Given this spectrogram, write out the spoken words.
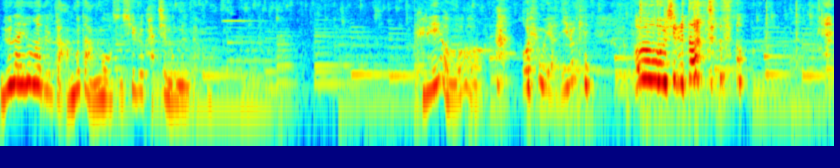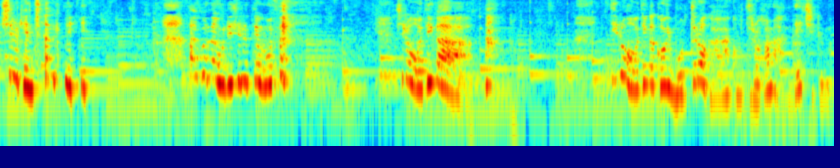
누나 형아들도 아무도 안 먹었어. 시루 같이 먹는다고. 그래요. 어휴야 이렇게. 어휴 시루 떨어졌어 시루 괜찮니? 아이고 나 우리 시루 때문에 못 살아 시루 어디가? 띠로 어디가? 거기 못 들어가. 거기 들어가면 안 돼 지금은.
